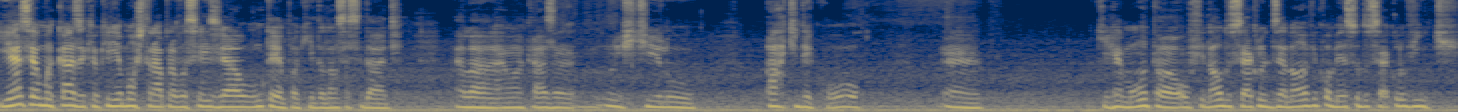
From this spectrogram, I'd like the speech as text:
E essa é uma casa que eu queria mostrar para vocês já há algum tempo aqui da nossa cidade. Ela é uma casa no estilo Art Deco, é, que remonta ao final do século XIX e começo do século XX.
